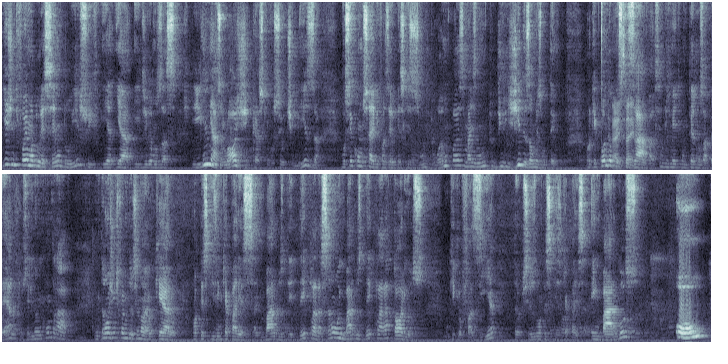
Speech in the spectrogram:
E a gente foi amadurecendo isso e, e, e, a, e digamos, as linhas lógicas que você utiliza, você consegue fazer pesquisas muito amplas, mas muito dirigidas ao mesmo tempo. Porque quando eu é pesquisava simplesmente com termos abertos, ele não encontrava. Então a gente foi me dizendo, ó, eu quero uma pesquisa em que apareça embargos de declaração ou embargos declaratórios. O que, que eu fazia? Então eu preciso de uma pesquisa que apareça embargos ou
